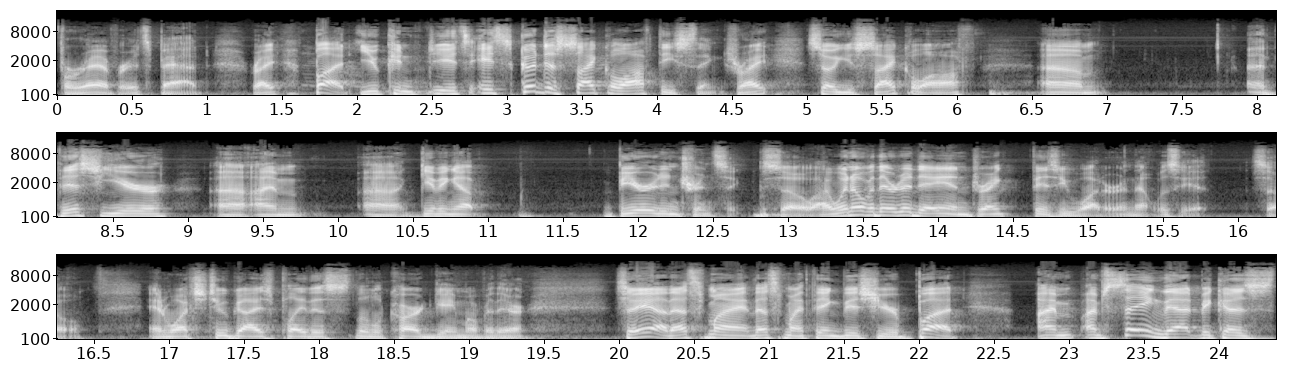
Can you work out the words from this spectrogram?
forever. It's bad, right? But you can. It's it's good to cycle off these things, right? So you cycle off. Um, uh, this year, uh, I'm uh, giving up beer at Intrinsic. So I went over there today and drank fizzy water, and that was it. So, and watched two guys play this little card game over there. So yeah, that's my that's my thing this year. But I'm I'm saying that because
